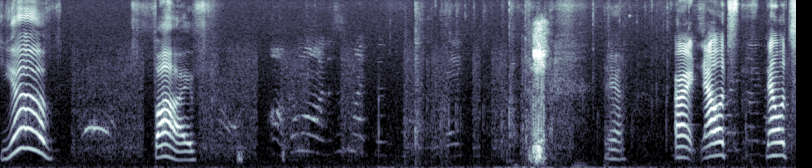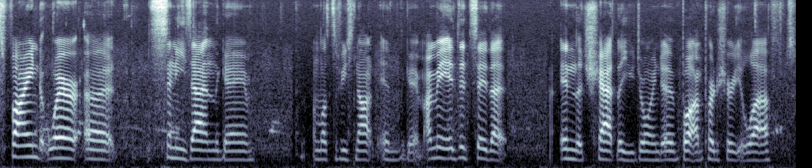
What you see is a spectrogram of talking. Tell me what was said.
You have five. Oh, come on. This is my fifth one, okay? Yeah. All right. Now let's now let's find where uh Cinny's at in the game. Unless if he's not in the game. I mean, it did say that in the chat that you joined in, but I'm pretty sure you left.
